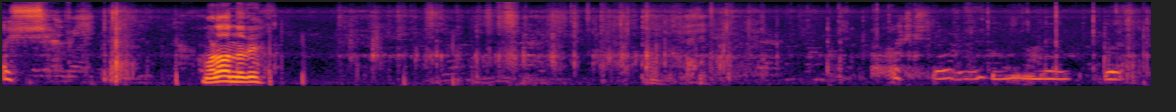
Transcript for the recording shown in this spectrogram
ഉശ്ശ്. മുള വന്നത് Thank ഏഴ്,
